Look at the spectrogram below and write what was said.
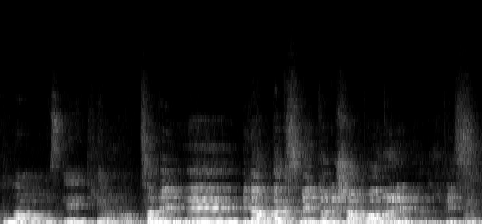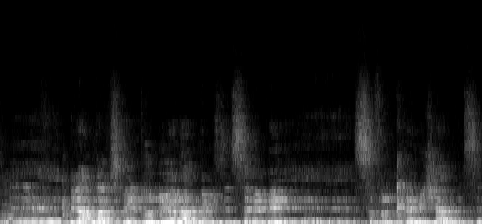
kullanmamız gerekiyor mu? Tabii e, Blendax Mentoli şampuanı öneriyoruz biz. Hı hı. E, Blendax Mentoli'yi önermemizin sebebi e, sıfır krem içermesi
